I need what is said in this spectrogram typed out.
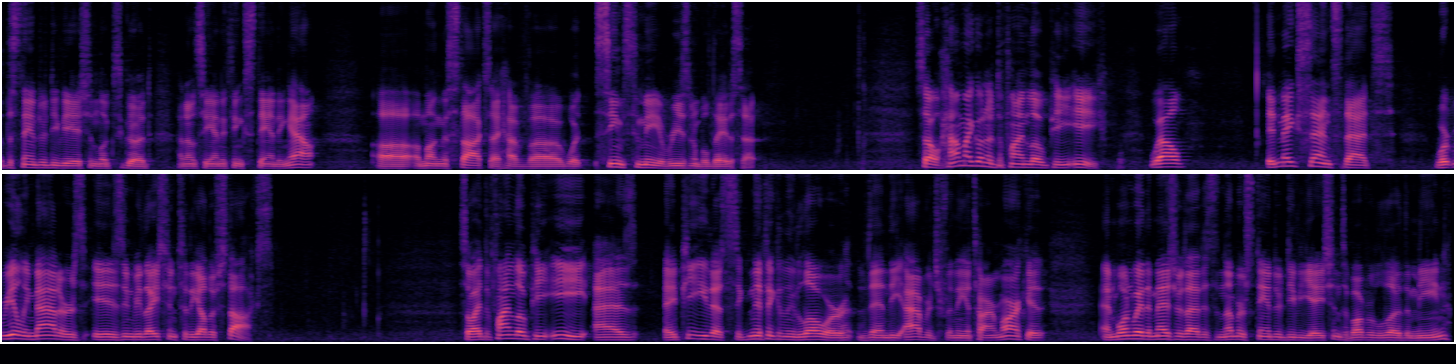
but the standard deviation looks good. I don't see anything standing out. Uh, among the stocks, I have uh, what seems to me a reasonable data set. So how am I going to define low PE? Well, it makes sense that what really matters is in relation to the other stocks. So I define low PE as a PE that's significantly lower than the average for the entire market. And one way to measure that is the number of standard deviations above or below the mean.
